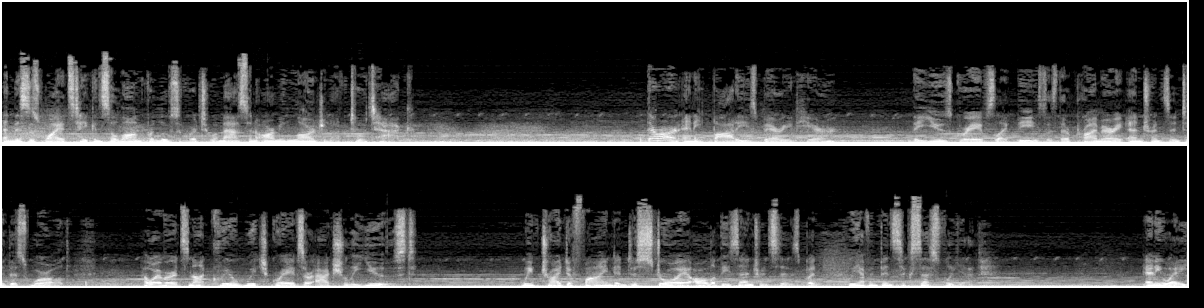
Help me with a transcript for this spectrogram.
And this is why it's taken so long for Lucifer to amass an army large enough to attack. There aren't any bodies buried here. They use graves like these as their primary entrance into this world, However, it's not clear which graves are actually used. We've tried to find and destroy all of these entrances, but we haven't been successful yet. Anyway,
